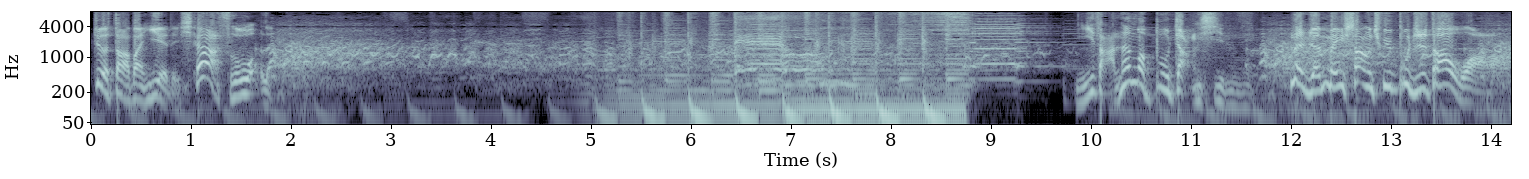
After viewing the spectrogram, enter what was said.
这大半夜的，吓死我了。”你咋那么不长心呢？那人没上去不知道啊。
